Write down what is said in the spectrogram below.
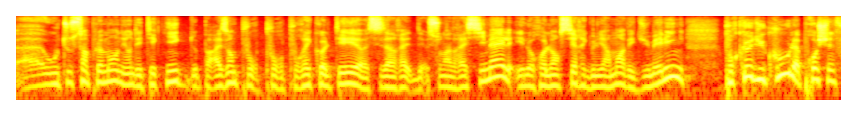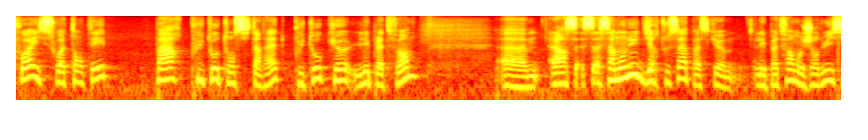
euh, ou tout simplement en ayant des techniques, par exemple, pour, pour, pour récolter euh, ses adresses, son adresse email et le relancer régulièrement avec du mailing pour que du coup, la prochaine fois, il soit tenté par plutôt ton site internet plutôt que les plateformes. Euh, alors ça, m'ennuie de dire tout ça parce que les plateformes aujourd'hui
